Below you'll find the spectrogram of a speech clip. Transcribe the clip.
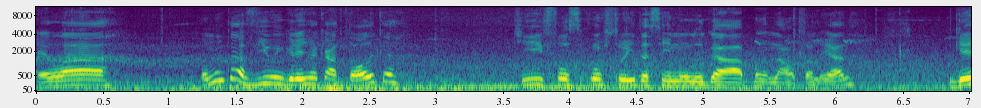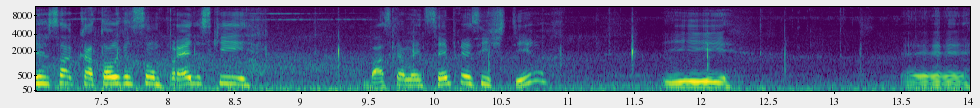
Ela. Eu nunca vi uma igreja católica que fosse construída assim num lugar banal, tá ligado? Igrejas católicas são prédios que basicamente sempre existiram e. É,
